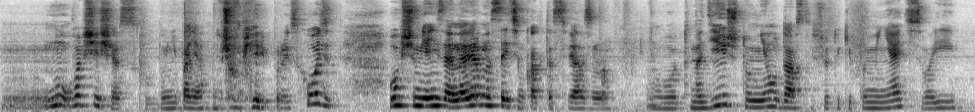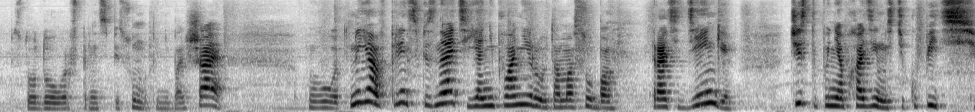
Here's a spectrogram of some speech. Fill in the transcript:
Ну, вообще сейчас как бы непонятно, в мире происходит. В общем, я не знаю, наверное, с этим как-то связано. Вот. Надеюсь, что мне удастся все-таки поменять свои 100 долларов. В принципе, сумма-то небольшая. Вот. Ну, я, в принципе, знаете, я не планирую там особо тратить деньги. Чисто по необходимости купить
